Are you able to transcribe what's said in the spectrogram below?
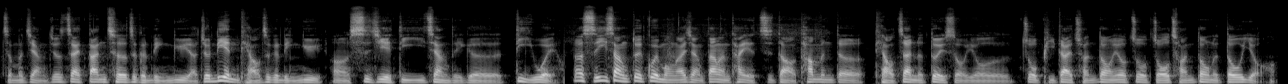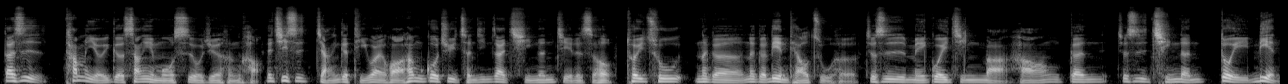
怎么讲，就是在单车这个领域啊，就链条这个领域啊，世界第一这样的一个地位。那实际上对贵盟来讲，当然他也。知道他们的挑战的对手有做皮带传动，又做轴传动的都有，但是。他们有一个商业模式，我觉得很好。那其实讲一个题外话，他们过去曾经在情人节的时候推出那个那个链条组合，就是玫瑰金吧，好像跟就是情人对链。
